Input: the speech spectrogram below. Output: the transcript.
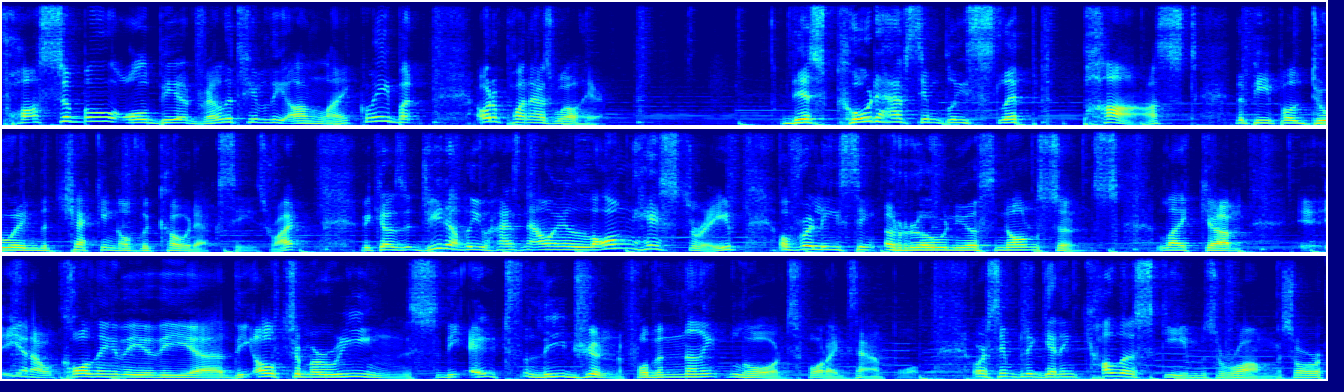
possible, albeit relatively unlikely, but I want to point out as well here. This could have simply slipped past the people doing the checking of the codexes, right? Because GW has now a long history of releasing erroneous nonsense, like um, you know, calling the the uh, the Ultramarines the Eighth Legion for the Night Lords, for example, or simply getting color schemes wrong, or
